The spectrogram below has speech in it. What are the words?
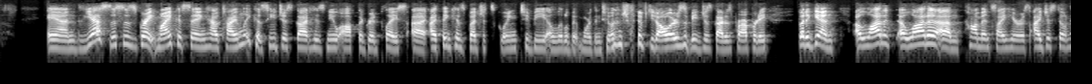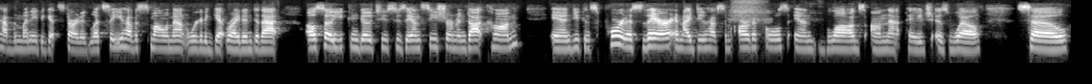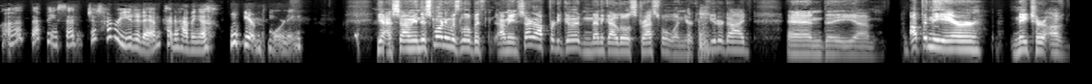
And yes, this is great. Mike is saying how timely because he just got his new off the grid place. Uh, I think his budget's going to be a little bit more than $250 if he just got his property. But again, a lot of a lot of um, comments I hear is I just don't have the money to get started. Let's say you have a small amount, and we're going to get right into that. Also, you can go to suzannecsherman.com and you can support us there. And I do have some articles and blogs on that page as well. So uh, that being said, just how are you today? I'm kind of having a weird morning. Yeah, so I mean, this morning was a little bit. I mean, started off pretty good, and then it got a little stressful when your computer died, and the um, up in the air nature of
